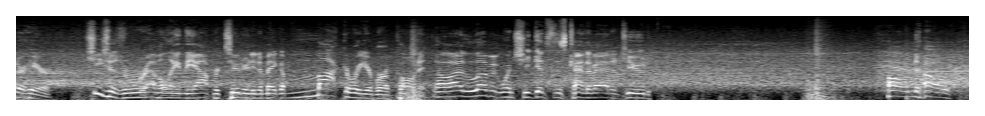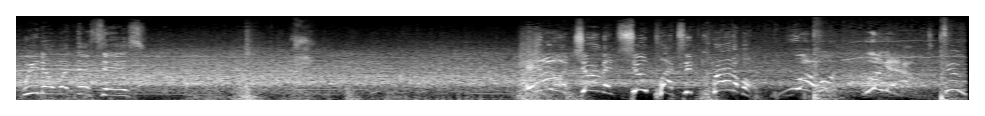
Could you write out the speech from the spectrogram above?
At her here. She's just reveling the opportunity to make a mockery of her opponent. Oh, I love it when she gets this kind of attitude. Oh no, we know what this is. Into a German suplex, incredible. Whoa, look out. Two.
